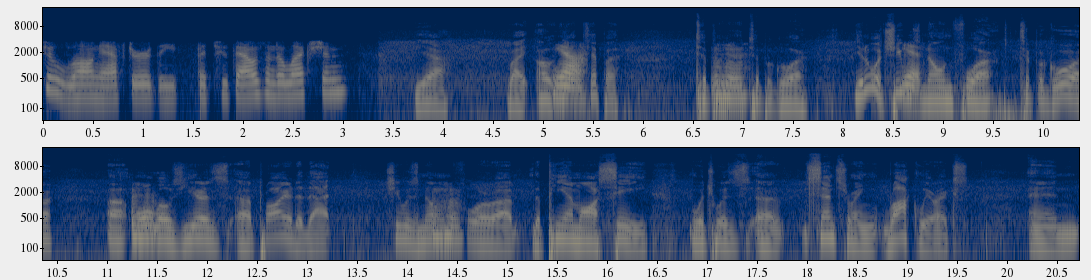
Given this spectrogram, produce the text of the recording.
too long after the the 2000 election. Yeah, right. Oh, yeah, Yeah. Tipper, Tipper, Mhm. Tipper Gore. You know what she Yes. was known for? Tipper Gore. Uh, Mm-hmm. All those years uh, prior to that, she was known Mm-hmm. for uh, the PMRC, which was uh, censoring rock lyrics, and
